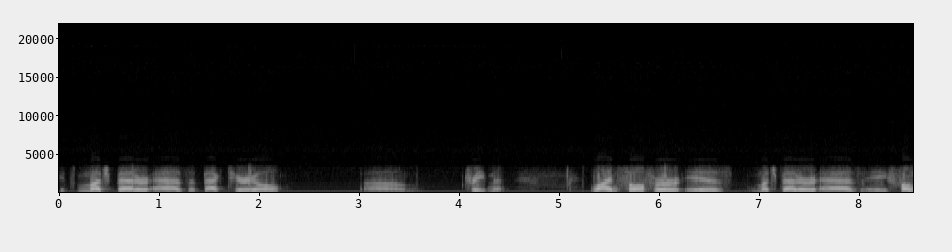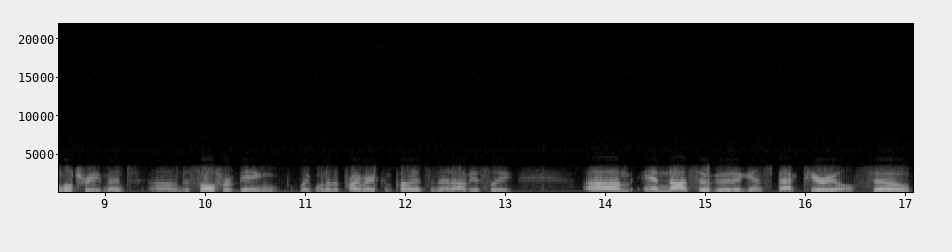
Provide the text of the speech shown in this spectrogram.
it's much better as a bacterial um, treatment. Lime sulfur is much better as a fungal treatment. Um, the sulfur being like one of the primary components in that, obviously, um, and not so good against bacterial. So,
